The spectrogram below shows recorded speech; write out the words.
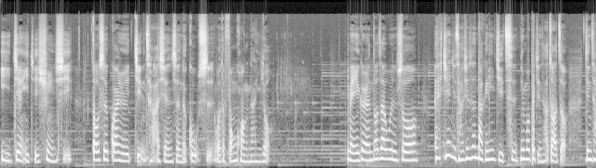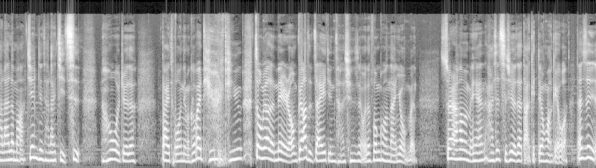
意见以及讯息，都是关于警察先生的故事。我的疯狂男友，每一个人都在问说。哎，今天警察先生打给你几次？你有没有被警察抓走？警察来了吗？今天警察来几次？然后我觉得，拜托你们可不可以听听重要的内容，不要只在意警察先生。我的疯狂男友们。虽然他们每天还是持续的在打给电话给我，但是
